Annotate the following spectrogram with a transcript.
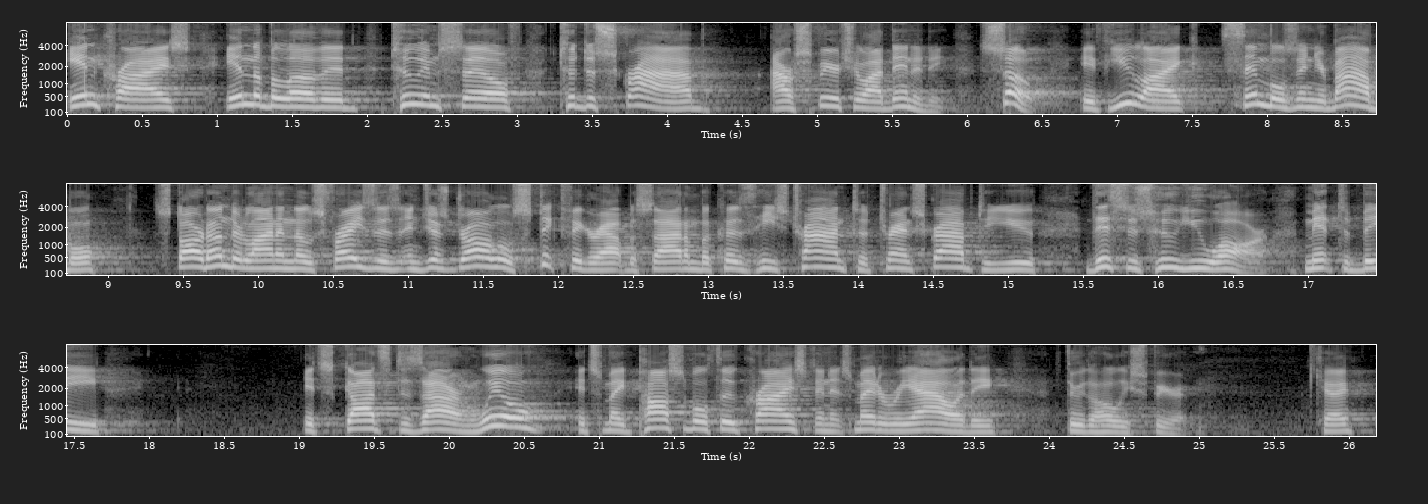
in Christ, in the beloved, to Himself, to describe our spiritual identity. So, if you like symbols in your Bible, start underlining those phrases and just draw a little stick figure out beside them because he's trying to transcribe to you this is who you are, meant to be. It's God's desire and will, it's made possible through Christ, and it's made a reality through the Holy Spirit. Okay?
